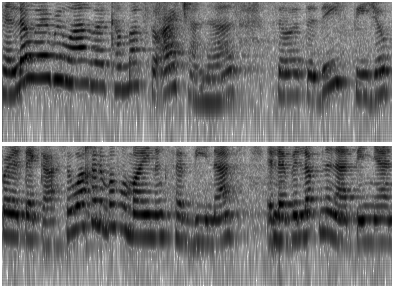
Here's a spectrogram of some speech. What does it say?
Hello everyone! Welcome back to our channel. So, today's video, pero teka, sawa ka na ba kumain ng sardinas? E-level up na natin yan.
